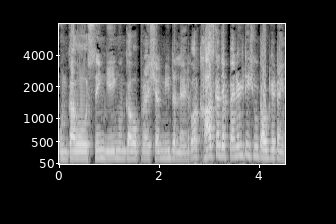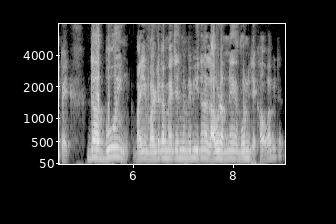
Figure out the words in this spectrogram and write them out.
उनका वो सिंगिंग उनका वो प्रेशर नीदरलैंड पे और खासकर जब पेनल्टी शूट आउट के टाइम पे द बूइंग भाई वर्ल्ड कप मैचेस में मे भी इतना लाउड हमने वो नहीं देखा होगा अभी तक।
